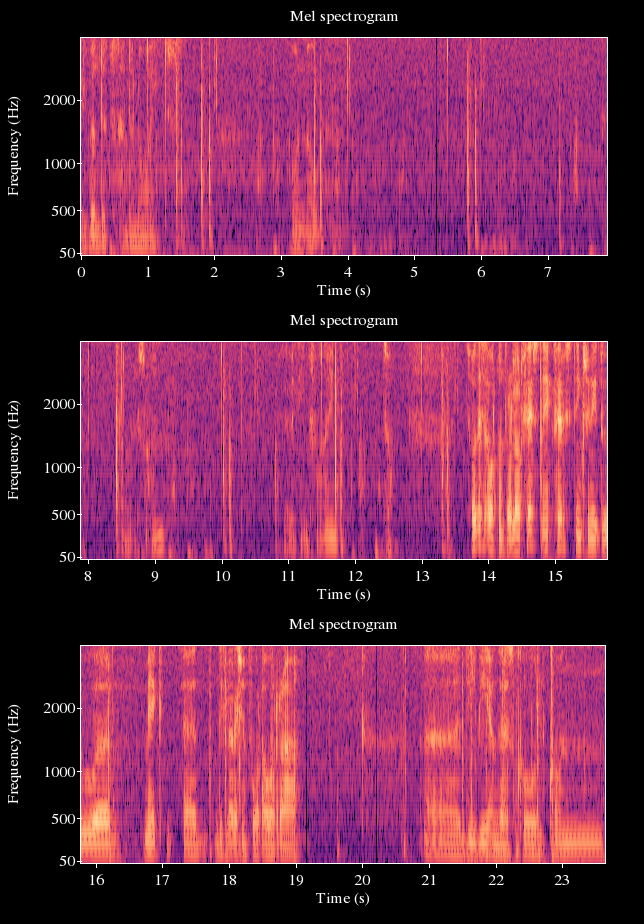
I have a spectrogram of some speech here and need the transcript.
rebuild it. I don't know why it's. Oh no. Close this one. Everything's fine. So, so this is our controller. First, first things we need to uh, make a declaration for our uh, uh, db underscore context.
